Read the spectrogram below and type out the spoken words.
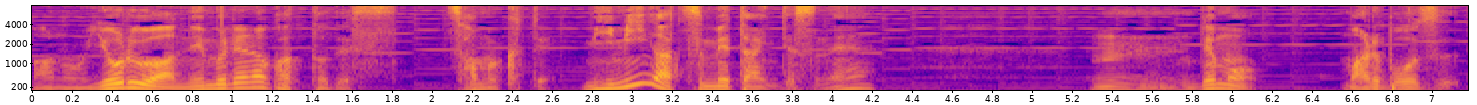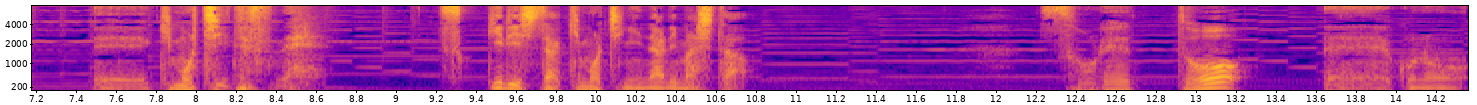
あの、夜は眠れなかったです。寒くて。耳が冷たいんですね。うん、でも、丸坊主、えー、気持ちいいですね。すっきりした気持ちになりました。それと、えー、この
